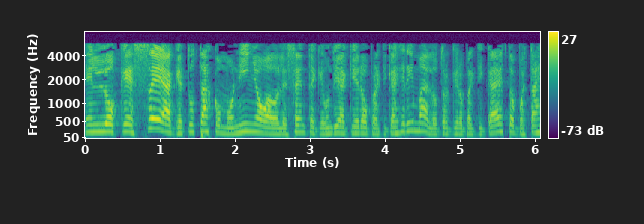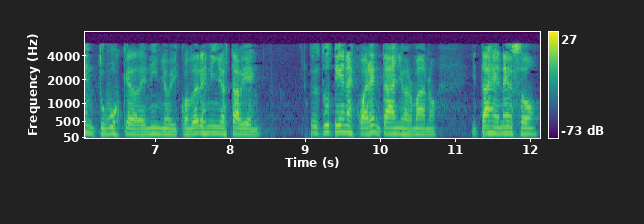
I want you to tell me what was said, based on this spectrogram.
en lo que sea que tú estás como niño o adolescente, que un día quiero practicar esgrima, el otro quiero practicar esto, pues estás en tu búsqueda de niño y cuando eres niño está bien. Entonces tú tienes 40 años, hermano, y estás en eso,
